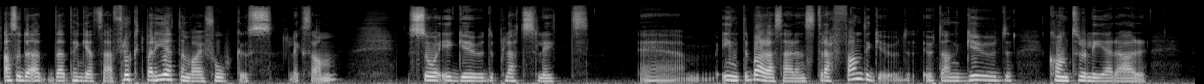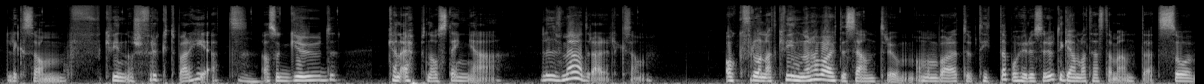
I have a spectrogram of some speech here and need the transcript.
alltså där, där tänker jag att så här, fruktbarheten var i fokus liksom. Så är Gud plötsligt eh, inte bara så här en straffande Gud, utan Gud kontrollerar liksom kvinnors fruktbarhet. Mm. Alltså Gud kan öppna och stänga livmödrar liksom. Och från att kvinnor har varit i centrum, om man bara typ tittar på hur det ser ut i gamla testamentet, så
